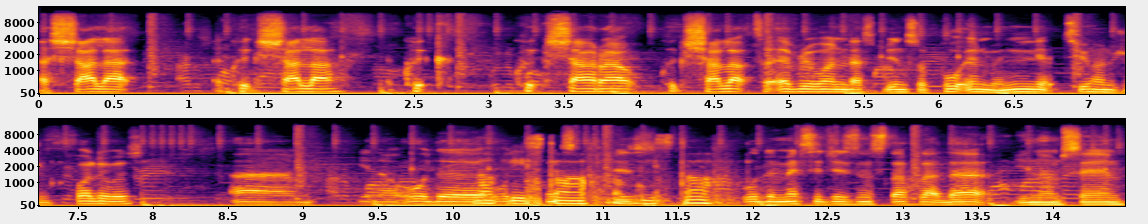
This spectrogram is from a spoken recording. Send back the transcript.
a shout out, a quick out, a quick, quick shout out, quick shout out to everyone that's been supporting. We're nearly at 200 followers. Um, you know all the, all the stuff, lovely messages, stuff. all the messages and stuff like that. You know what I'm saying?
